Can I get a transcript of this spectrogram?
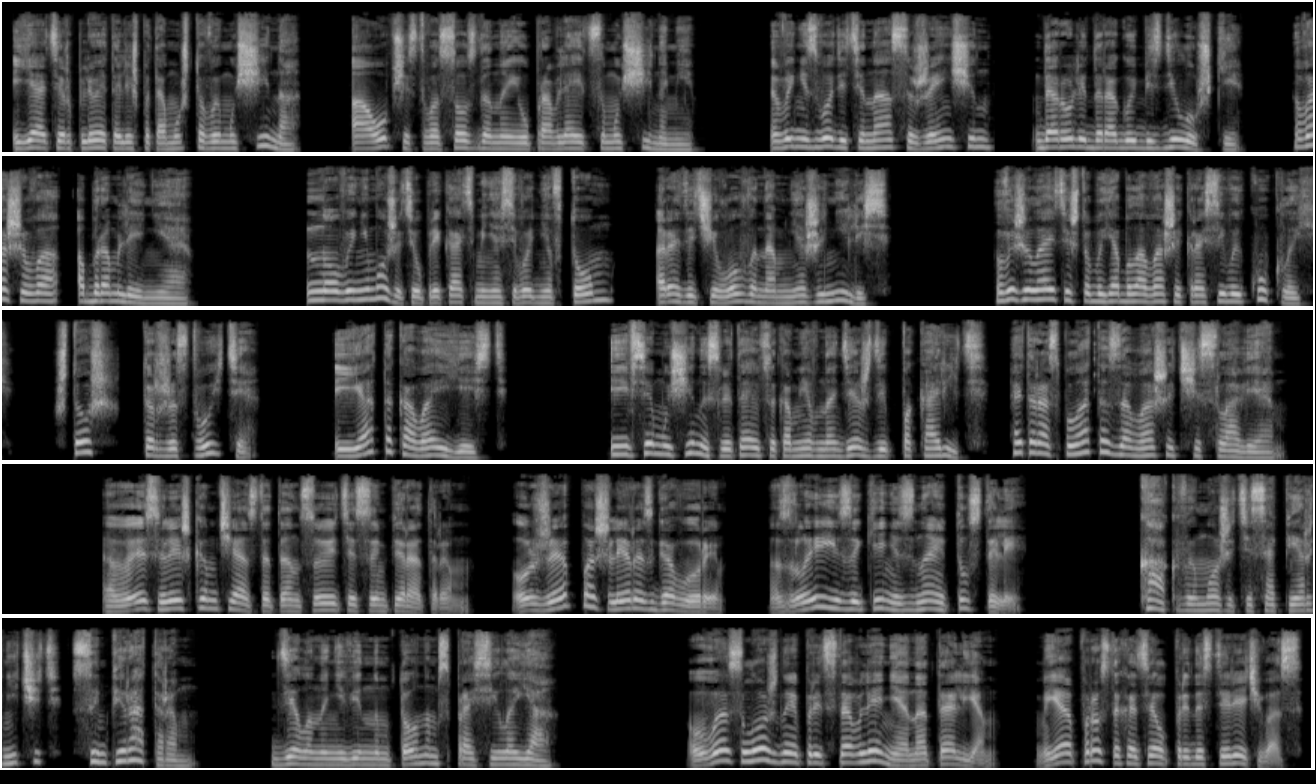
Я терплю это лишь потому, что вы мужчина, а общество создано и управляется мужчинами. Вы не сводите нас, женщин, до роли дорогой безделушки, вашего обрамления. Но вы не можете упрекать меня сегодня в том, ради чего вы на мне женились. Вы желаете, чтобы я была вашей красивой куклой. Что ж, торжествуйте. Я такова и есть. И все мужчины слетаются ко мне в надежде покорить. Это расплата за ваше тщеславие. Вы слишком часто танцуете с императором. Уже пошли разговоры. Злые языки не знают устали. Как вы можете соперничать с императором? Делано невинным тоном спросила я. У вас сложные представления, Наталья. Я просто хотел предостеречь вас.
